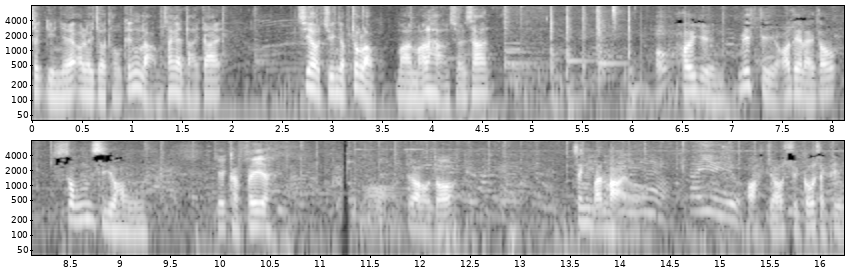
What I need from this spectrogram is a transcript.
食完嘢，我哋就途經南山嘅大街，之後轉入竹林，慢慢行上山。好，去完 Miffy，我哋嚟到松弛紅嘅 cafe 啊！哦，都有好多精品賣喎。哇，仲有雪糕食添！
